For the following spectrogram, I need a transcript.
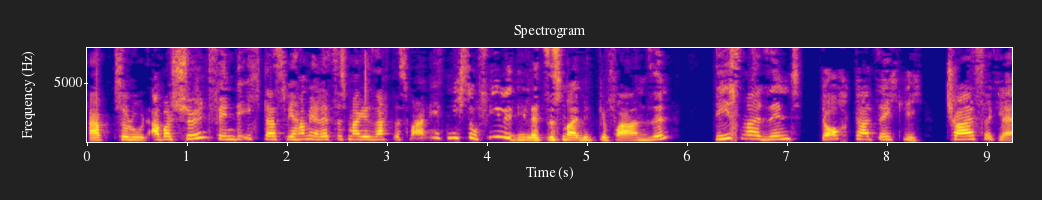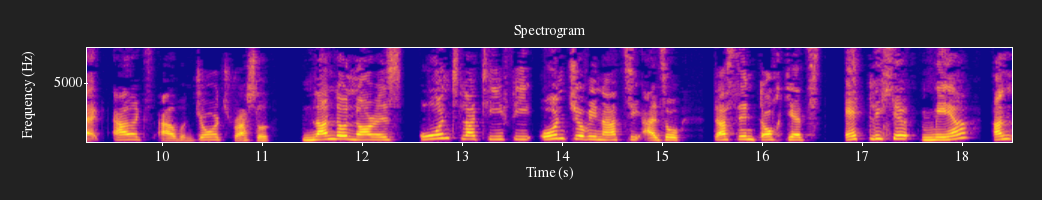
Absolut. Aber schön finde ich, dass wir haben ja letztes Mal gesagt, es waren jetzt nicht so viele, die letztes Mal mitgefahren sind. Diesmal sind doch tatsächlich Charles Leclerc, Alex Albon, George Russell, Lando Norris und Latifi und Giovinazzi. Also das sind doch jetzt etliche mehr an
